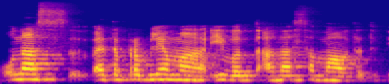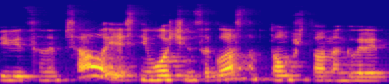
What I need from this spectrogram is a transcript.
у нас эта проблема, и вот она сама, вот эта певица написала, я с ней очень согласна в том, что она говорит,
